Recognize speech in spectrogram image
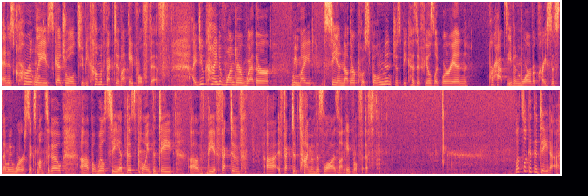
and is currently scheduled to become effective on April 5th. I do kind of wonder whether we might see another postponement just because it feels like we're in perhaps even more of a crisis than we were six months ago. Uh, but we'll see. At this point, the date of the effective, uh, effective time of this law is on April 5th. Let's look at the data.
